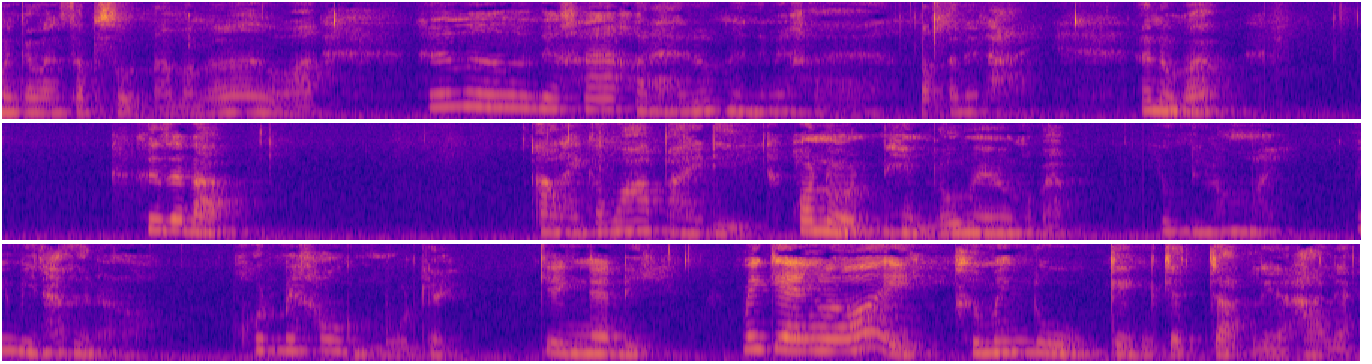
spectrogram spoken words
มันกำลังสับสนอะ มันก็เลยบอกว่าเฮ้ยเดี๋ยวค่ะขอถ่ายรูปหน่อยได้ไหมคะแล้วก็ได้ถ่าย แล้วหนูก็ คือจะแบบ อะไรก็ว่าไปดิพอหนูเห็นรูปนี้หนูก็แบบยกนิ้วทำไมไม่มีท่าอื่นอะหรอโคตรไม่เข้ากับมูดเลย เก่งอะดิ ไม่เก่งเลย คือแม่งดูเก่งจัดๆเลยอะท่าเนี้ย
